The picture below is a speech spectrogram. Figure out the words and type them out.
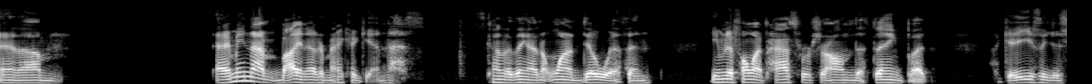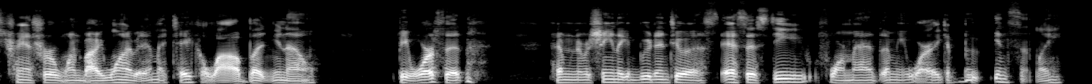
And um I may not buy another Mac again. It's kind of thing I don't want to deal with and even if all my passwords are on the thing, but I could easily just transfer one by one, but it It might take a while, but you know, it'd be worth it. Having a machine that can boot into a SSD format, I mean, where I can boot instantly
